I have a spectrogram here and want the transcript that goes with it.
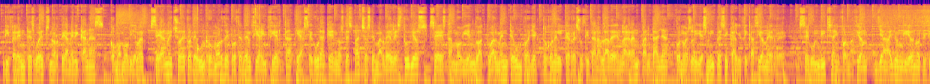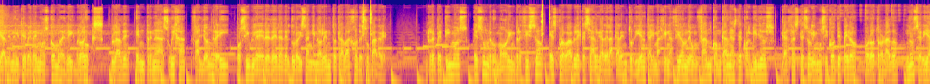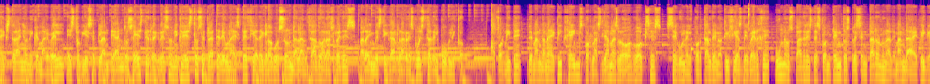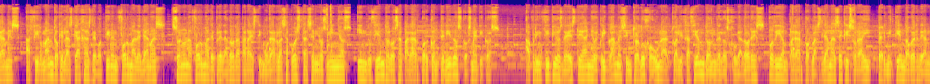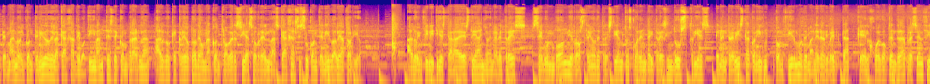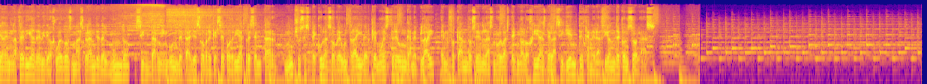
Diferentes webs norteamericanas, como MovieWeb, se han hecho eco de un rumor de procedencia incierta que asegura que en los despachos de Marvel Studios se está moviendo actualmente un proyecto con el que resucitar a Blade en la gran pantalla, con Wesley Snipes y calificación R. Según dicha información, ya hay un guion oficial en el que veremos cómo Eric Brooks, Blade, entrena a su hija, Fallon Grey, posible heredera del duro y sanguinolento trabajo de su padre. Repetimos, es un rumor impreciso, es probable que salga de la calenturienta imaginación de un fan con ganas de colmillos, gafas de sol y musicote pero, por otro lado, no sería extraño ni que Marvel estuviese planteándose este regreso ni que esto se trate de una especie de globo sonda lanzado a las redes para investigar la respuesta del público. Fornite, demandan a Epic Games por las llamas loot boxes, según el portal de noticias de Verge, unos padres descontentos presentaron una demanda a Epic Games, afirmando que las cajas de botín en forma de llamas, son una forma depredadora para estimular las apuestas en los niños, induciéndolos a pagar por contenidos cosméticos. A principios de este año Epic Games introdujo una actualización donde los jugadores podían pagar por las llamas X o Y, permitiendo ver de antemano el contenido de la caja de botín antes de comprarla, algo que creó toda una controversia sobre las cajas y su contenido aleatorio. Halo Infinity estará este año en L3, según Bonnie Ross CEO de 343 Industries, en entrevista con IGN, confirmó de manera directa, que el juego tendrá presencia en la feria de videojuegos más grande del mundo, sin dar ningún detalle sobre qué se podría presentar, muchos especulan sobre un tráiler que muestre un gameplay, enfocándose en las nuevas tecnologías de la siguiente generación de consolas.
